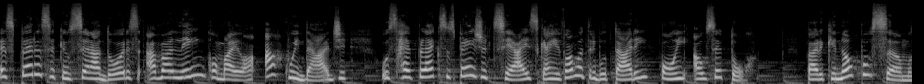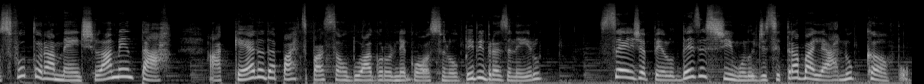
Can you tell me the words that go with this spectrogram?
espera-se que os senadores avaliem com maior acuidade os reflexos prejudiciais que a reforma tributária impõe ao setor, para que não possamos futuramente lamentar a queda da participação do agronegócio no PIB brasileiro, seja pelo desestímulo de se trabalhar no campo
